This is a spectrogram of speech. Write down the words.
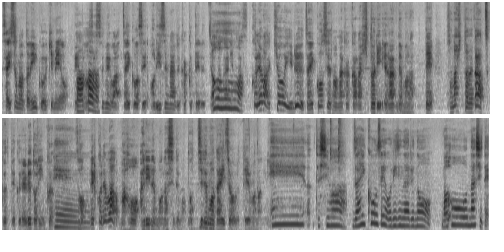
最初のドリンクを決めよう。えっとあはおすすめは在校生オリジナルカクテルっていうのがあります。これは今日いる在校生の中から一人選んでもらって、その人が作ってくれるドリンク。へそう。ーで、これは魔法ありでもなしでもどっちでも大丈夫っていうものに。えー、私は在校生オリジナルの魔法なしで。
